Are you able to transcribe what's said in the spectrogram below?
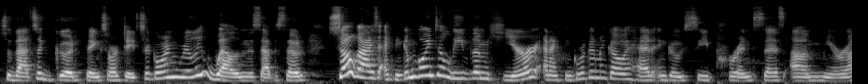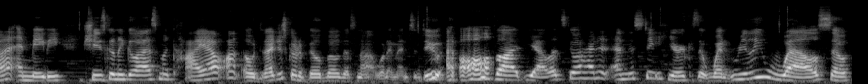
So that's a good thing. So our dates are going really well in this episode. So guys, I think I'm going to leave them here and I think we're to go ahead and go see Princess Amira and maybe she's to go ask Makai out on, oh, did I just go to mode? That's not what I meant to do at all. But yeah, let's go ahead and end this date here because it went really well. So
